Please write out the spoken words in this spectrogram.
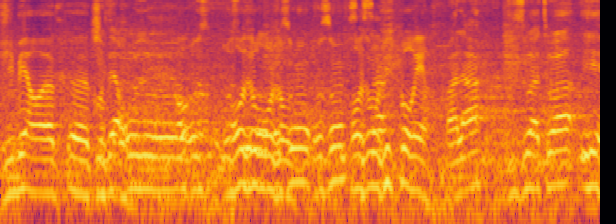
Gilbert, euh, Gilbert Roson, Roson, Roson. Juste pour rire. Voilà, bisous à toi. Et,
